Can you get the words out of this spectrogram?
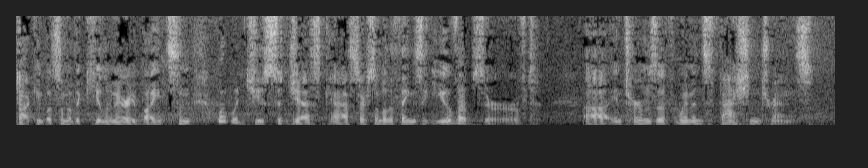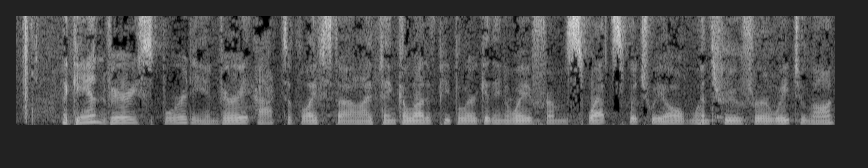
Talking about some of the culinary bites. And what would you suggest, Cass, are some of the things that you've observed uh, in terms of women's fashion trends? Again, very sporty and very active lifestyle. I think a lot of people are getting away from sweats, which we all went through for way too long,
